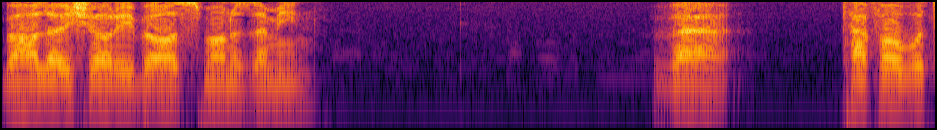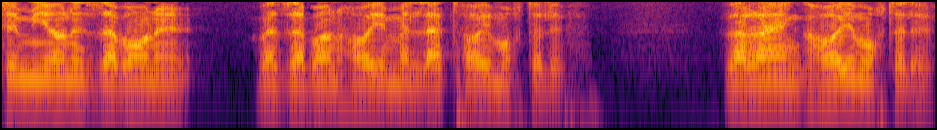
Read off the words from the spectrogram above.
و حالا اشاره به آسمان و زمین و تفاوت میان زبان و زبانهای ملتهای مختلف و رنگهای مختلف.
